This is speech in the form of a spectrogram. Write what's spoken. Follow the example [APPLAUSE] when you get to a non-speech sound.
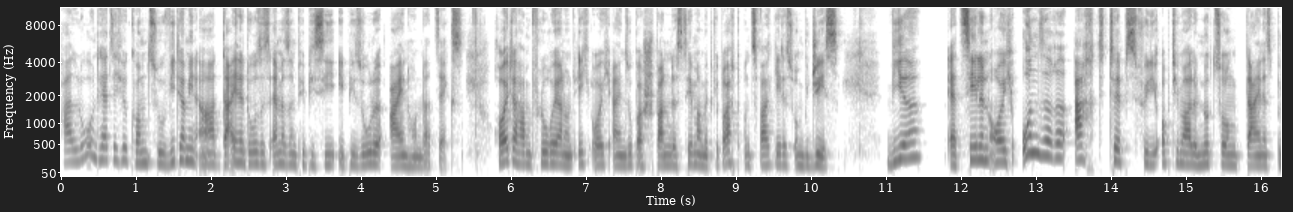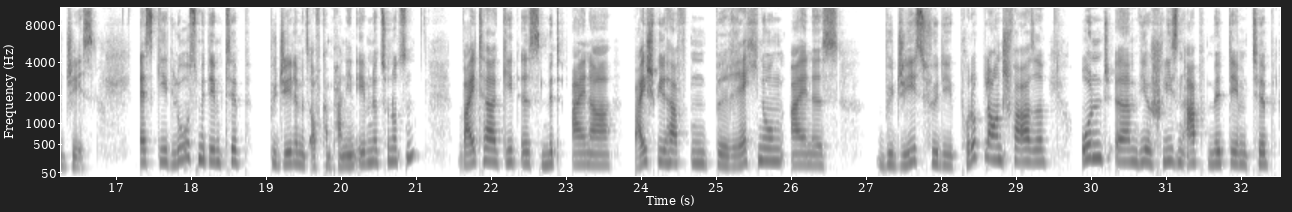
Hallo und herzlich willkommen zu Vitamin A, deine Dosis Amazon PPC, Episode 106. Heute haben Florian und ich euch ein super spannendes Thema mitgebracht und zwar geht es um Budgets. Wir erzählen euch unsere acht Tipps für die optimale Nutzung deines Budgets. Es geht los mit dem Tipp, Budgetlimits auf Kampagnenebene zu nutzen. Weiter geht es mit einer beispielhaften Berechnung eines Budgets für die Produktlaunchphase und ähm, wir schließen ab mit dem Tipp,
